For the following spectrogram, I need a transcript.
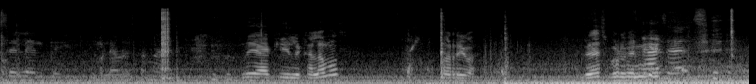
Excelente. ¿Cómo le abro esta madre? De aquí le jalamos para arriba. Gracias por venir. Gracias.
